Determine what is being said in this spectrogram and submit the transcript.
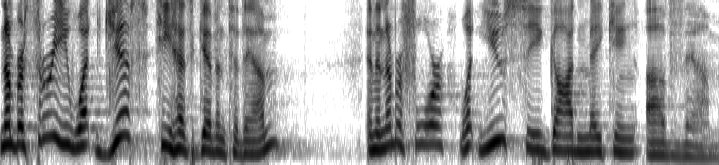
Number three, what gifts He has given to them. And then number four, what you see God making of them.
